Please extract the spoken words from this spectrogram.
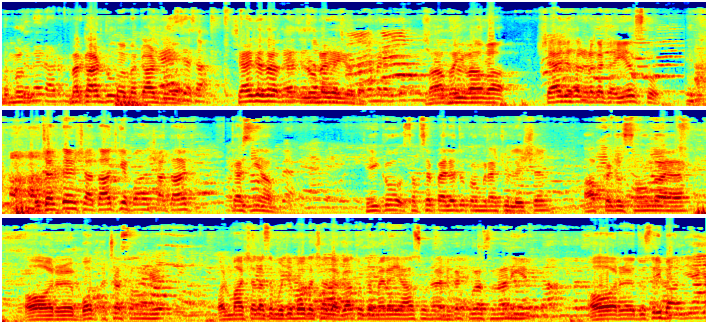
नंबर मैं काट दूँगा मैं काट दूँगा। शायद जैसा लौंडा चाहिए होता। वाह भाई वाह वाह। शायद जैसा लड़का चाहिए उसको। तो चलते हैं शाताज के पास। शाताज कैसी हैं आप? ठीक हो? सबसे पहले तो कॉन्ग्रेचुलेशन आपका जो सॉन्ग आया है और बहुत अच्छा सॉन्ग है। और माशाल्लाह से मुझे बहुत अच्छा लगा क्योंकि मैंने यहाँ सुना है, अभी तक पूरा सुना नहीं है। और दूसरी बात ये है कि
